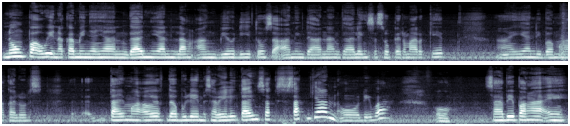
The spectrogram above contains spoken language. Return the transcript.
Nung pauwi na kami niya yan, ganyan lang ang view dito sa aming daanan galing sa supermarket. Ayan, di ba mga kalols? Tayong mga OFW, may sariling tayong sak sasakyan. O, di ba? O, sabi pa nga eh,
